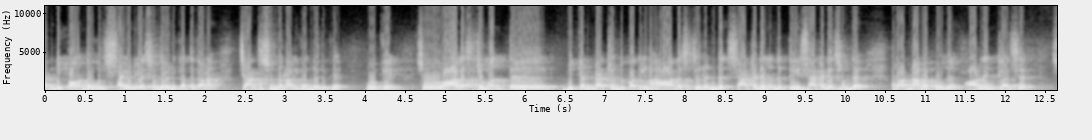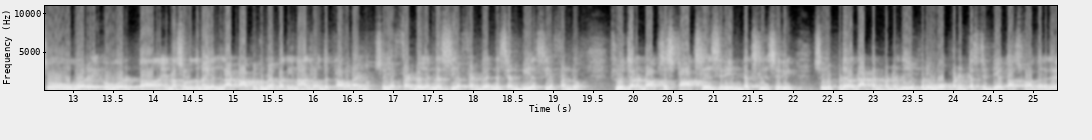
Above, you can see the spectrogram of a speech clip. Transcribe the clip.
கண்டிப்பாக வந்து ஒரு சைடுவேஸ் வந்து எடுக்கிறதுக்கான சான்சஸ் வந்து நாளைக்கு வந்து இருக்கு. Okay so August month weekend batch வந்து பார்த்தீங்கன்னா ஆகஸ்ட் ரெண்டு சாட்டர்டேலேருந்து த்ரீ சாட்டர்டேஸ் வந்து ரன் ஆக போகுது ஆன்லைன் கிளாஸு ஸோ ஒவ்வொரு ஒவ்வொரு என்ன சொல்லுதுன்னா எல்லா டாப்பிக்குமே பார்த்தீங்கன்னா அதில் வந்து கவர் ஆகிடும் so F and NSC F and NSC and BSC F and future and option ஸ்டாக்ஸ்லையும் சரி இண்டெக்ஸ்லையும் சரி. ஸோ எப்படி வந்து அட்டன் பண்ணுறது எப்படி ஓப்பன் இன்ட்ரெஸ்ட் டேட்டாஸ் பார்க்கறது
